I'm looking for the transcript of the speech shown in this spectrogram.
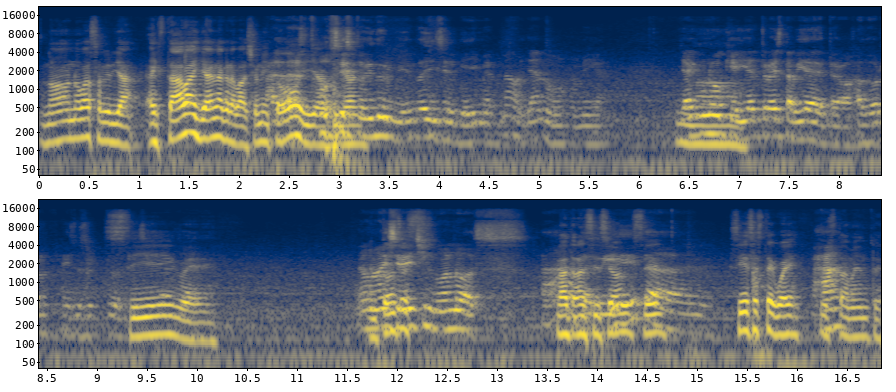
No, no va a salir ya. Ahí estaba ya en la grabación y A todo. Y ya, 12 ya- estoy durmiendo, dice el gamer. No, ya no, amiga. Ya No. uno que ya entró a esta vida de trabajador. Eso sí, Sí, güey. No, mames, se ve Entonces- chingón los... Ah, La transición, neta. Sí, es este güey, justamente.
